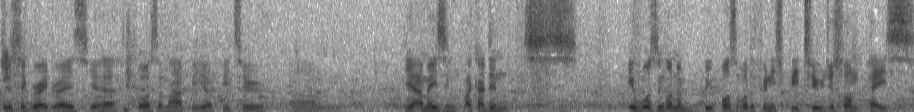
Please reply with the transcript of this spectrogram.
Just a great race, yeah. Of course, I'm happy. Uh, P2. Um, yeah, amazing. Like I didn't. It wasn't going to be possible to finish P2 just on pace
